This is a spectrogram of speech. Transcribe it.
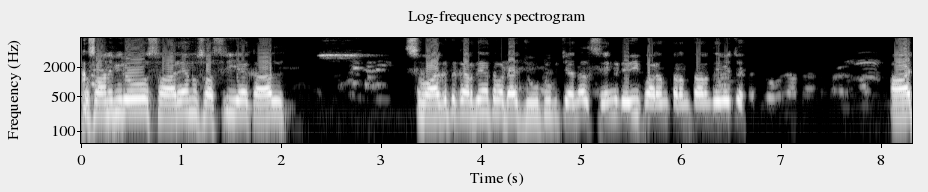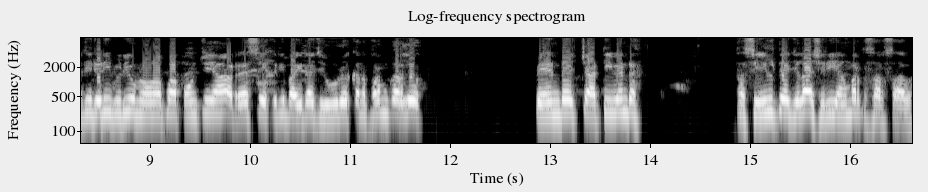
ਕਿਸਾਨ ਵੀਰੋ, ਸਾਰਿਆਂ ਨੂੰ ਸਤਿ ਸ੍ਰੀ ਅਕਾਲ। ਸਵਾਗਤ ਕਰਦੇ ਹਾਂ ਤੁਹਾਡਾ YouTube channel Singh dairy farm Tarn Taran ਦੇ ਵਿੱਚ। ਅੱਜ ਜਿਹੜੀ ਵੀਡੀਓ ਬਣਾਉਣ ਆਪਾਂ ਪਹੁੰਚੇ ਆ ਐਡਰੈਸ ਇੱਕ ਦੀ ਬਾਈ ਦਾ ਜਰੂਰ ਕਨਫਰਮ ਕਰ ਲਿਓ। ਪਿੰਡ ਚਾਟੀਵਿੰਡ, ਤਹਿਸੀਲ ਤੇ ਜ਼ਿਲ੍ਹਾ ਸ਼੍ਰੀ ਅੰਮ੍ਰਿਤਸਰ ਸਾਹਿਬ।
